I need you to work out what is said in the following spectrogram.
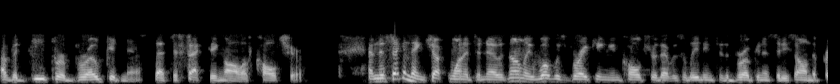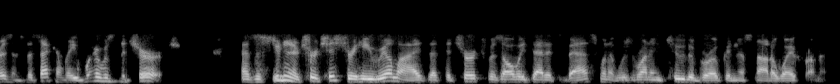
of a deeper brokenness that's affecting all of culture. And the second thing Chuck wanted to know is not only what was breaking in culture that was leading to the brokenness that he saw in the prisons, but secondly, where was the church? As a student of church history, he realized that the church was always at its best when it was running to the brokenness, not away from it.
